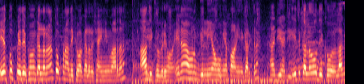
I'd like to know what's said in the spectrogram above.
ਇਹ ਧੁੱਪੇ ਦੇਖੋ ਕਲਰ ਨਾ ਧੁੱਪਣਾ ਦੇਖੋ ਕਲਰ ਸ਼ਾਈਨਿੰਗ ਮਾਰਦਾ ਨਾ। ਆਹ ਦੇਖੋ ਵੀਰੇ ਹੁਣ ਇਹ ਨਾ ਹੁਣ ਗਿੱਲੀਆਂ ਹੋ ਗਈਆਂ ਪਾਣੀ ਦੇ ਕਰਕੇ ਨਾ। ਹਾਂਜੀ ਹਾਂਜੀ। ਇਹ ਚ ਕਲਰ ਉਹ ਦੇਖੋ ਅਲੱਗ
